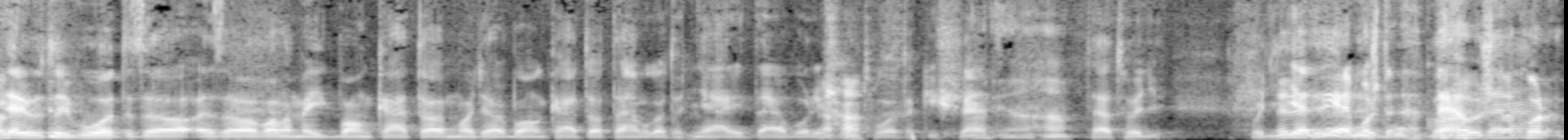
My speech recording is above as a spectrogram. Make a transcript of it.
Kiderült, hogy volt ez a, ez a valamelyik bank által, magyar bank által támogatott nyári tábor, és Aha. ott volt a kisrend. Tehát, hogy hogy de, de, most, bukkan, de most de... akkor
